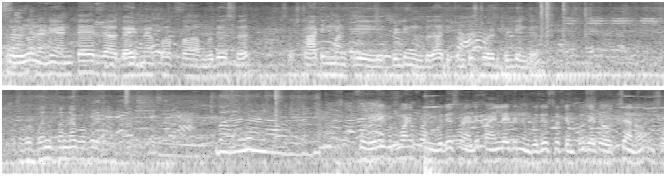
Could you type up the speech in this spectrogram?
సో ఇదిగోనండి entire guide map of Murudeshwar so starting మనకి బిల్డింగ్ ఉంది కదా అది ట్వంటీ స్టోరీ బిల్డింగ్ ಒಬ್ರು ಬಂದು ಬಂದಾಗ ಒಬ್ರು so very good morning from Mrudeshwar అండి ఫైనల్ అయితే నేను మృదేశ్వర్ టెంపుల్కి అయితే వచ్చాను సో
